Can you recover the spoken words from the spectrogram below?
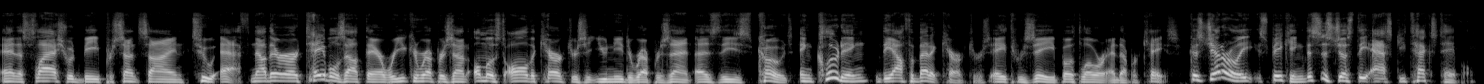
and a slash would be percent sign 2F. Now, there are tables out there where you can represent almost all the characters that you need to represent as these codes, including the alphabetic characters, A through Z, both lower and uppercase. Because generally speaking, this is just the ASCII text table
